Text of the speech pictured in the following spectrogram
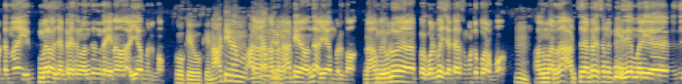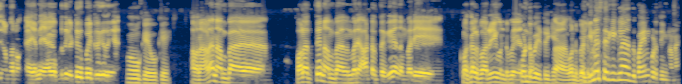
மட்டும்தான் இதுக்கு மேல ஜென்ரேஷன் வந்து இந்த இனம் அழியாம இருக்கும். ஓகே ஓகே. நாட்டினம் அந்த. நாட்டினம் வந்து அழியாம இருக்கும். நாம எவ்வளவு இப்ப கொண்டு போய் ஜென்ரேஷன் கொண்டு போறோமோ. அந்த மாதிரிதான் அடுத்த ஜென்ரேஷனுக்கு இதே மாதிரி இது வரும். என்ன ஏகப்பட்டது வெட்டுக்கு போயிட்டு இருக்குதுங்க. Okay okay. அதனால நம்ம வளர்த்து நம்ம அந்த மாதிரி ஆட்டத்துக்கு அந்த மாதிரி மக்கள் பார்வையை கொண்டு போய் கொண்டு போயிட்டு இருக்கீங்க கொண்டு போய் இனச்சரிக்கைக்கெல்லாம் இது பயன்படுத்தீங்கண்ணே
